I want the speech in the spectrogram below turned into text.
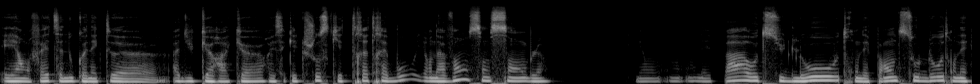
Et en fait, ça nous connecte euh, à du cœur à cœur. Et c'est quelque chose qui est très très beau. Et on avance ensemble. Et on n'est pas au-dessus de l'autre, on n'est pas en dessous de l'autre, on est,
